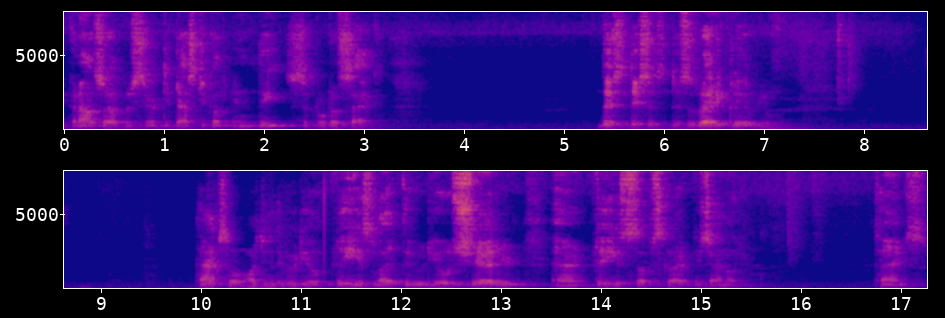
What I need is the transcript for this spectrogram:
You can also appreciate the testicle in the scrotal sac. This, this is, this is very clear view. Thanks for watching the video. Please like the video, share it and please subscribe the channel. Thanks.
